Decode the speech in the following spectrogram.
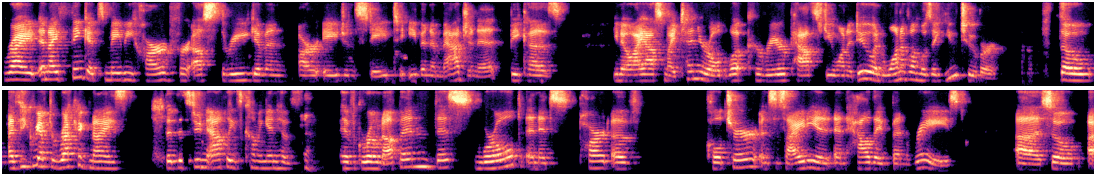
Right. And I think it's maybe hard for us three, given our age and state, to even imagine it because, you know, I asked my 10 year old, what career paths do you want to do? And one of them was a YouTuber. So I think we have to recognize that the student athletes coming in have have grown up in this world and it's part of culture and society and, and how they've been raised. Uh, so uh,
